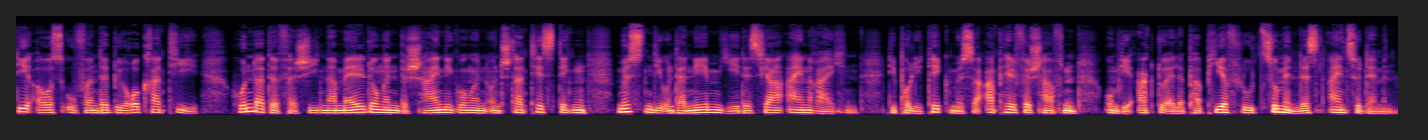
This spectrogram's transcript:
die ausufernde Bürokratie. Hunderte verschiedener Meldungen, Bescheinigungen und Statistiken müssten die Unternehmen jedes Jahr einreichen. Die Politik müsse Abhilfe schaffen, um die aktuelle Papierflut zumindest einzudämmen.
